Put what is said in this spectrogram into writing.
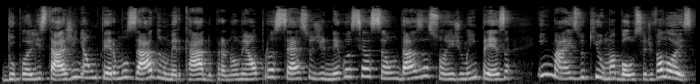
Dupla listagem é um termo usado no mercado para nomear o processo de negociação das ações de uma empresa em mais do que uma bolsa de valores.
